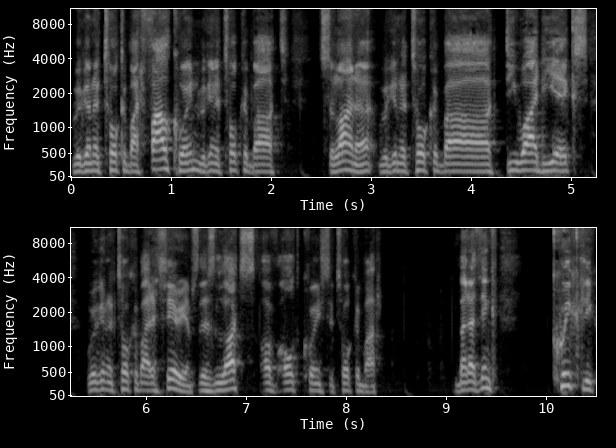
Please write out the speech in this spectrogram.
We're going to talk about Filecoin. We're going to talk about Solana. We're going to talk about DYDX. We're going to talk about Ethereum. So there's lots of altcoins to talk about. But I think quickly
